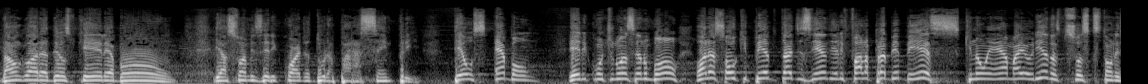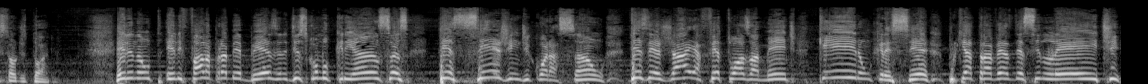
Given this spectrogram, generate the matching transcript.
Dá um glória a Deus porque Ele é bom e a sua misericórdia dura para sempre. Deus é bom. Ele continua sendo bom. Olha só o que Pedro está dizendo. Ele fala para bebês, que não é a maioria das pessoas que estão nesse auditório. Ele, não, ele fala para bebês, ele diz como crianças, desejem de coração, desejai afetuosamente, queiram crescer, porque através desse leite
